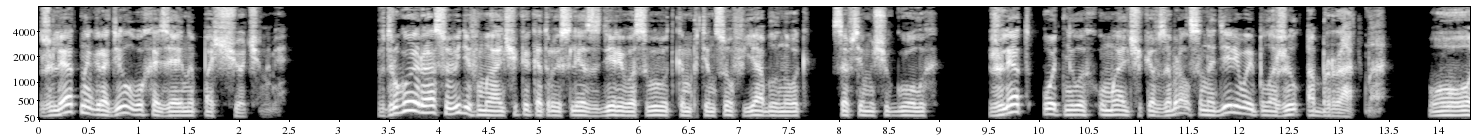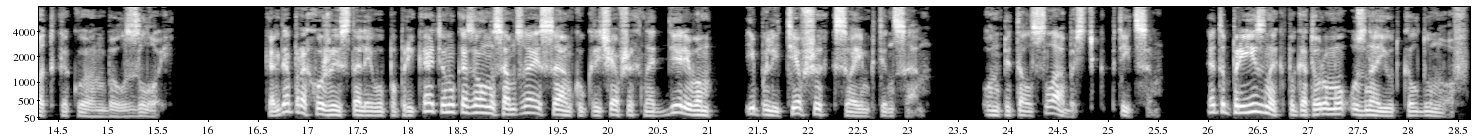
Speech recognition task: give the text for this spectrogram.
Жилиат наградил его хозяина пощечинами. В другой раз, увидев мальчика, который слез с дерева с выводком птенцов яблоновок, совсем еще голых, Жилят отнял их у мальчика, взобрался на дерево и положил обратно. Вот какой он был злой. Когда прохожие стали его попрекать, он указал на самца и самку, кричавших над деревом, и полетевших к своим птенцам. Он питал слабость к птицам. Это признак, по которому узнают колдунов.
